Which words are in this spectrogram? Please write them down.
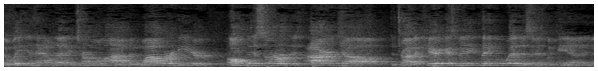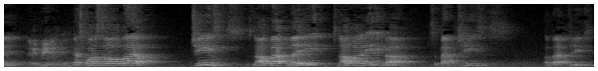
that we can have that eternal life. And while we're here on this earth, it's our job to try to carry as many people with us as we can, amen. Amen. That's what it's all about. Jesus. It's not about me. It's not about anybody. It's about Jesus. About Jesus.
